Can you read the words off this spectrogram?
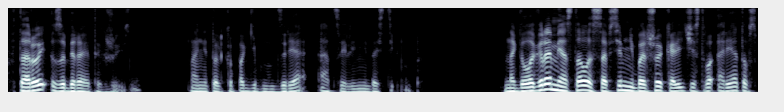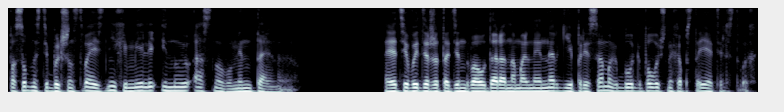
второй забирает их жизнь. Они только погибнут зря, а цели не достигнут. На голограмме осталось совсем небольшое количество ариатов, способности большинства из них имели иную основу, ментальную. Эти выдержат один-два удара аномальной энергии при самых благополучных обстоятельствах,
